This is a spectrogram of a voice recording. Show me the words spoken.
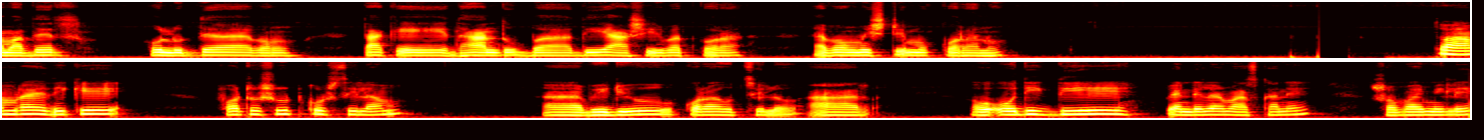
আমাদের হলুদ দেওয়া এবং তাকে ধান দুব্বা দিয়ে আশীর্বাদ করা এবং মিষ্টি মুখ করানো। তো আমরা এদিকে ফটোশ্যুট করছিলাম ভিডিও করা হচ্ছিল আর ওদিক দিয়ে প্যান্ডেলের মাঝখানে সবাই মিলে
